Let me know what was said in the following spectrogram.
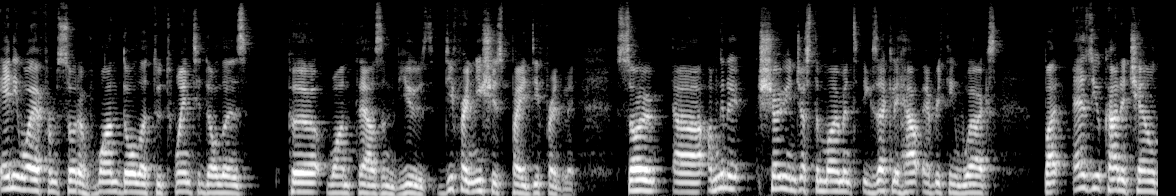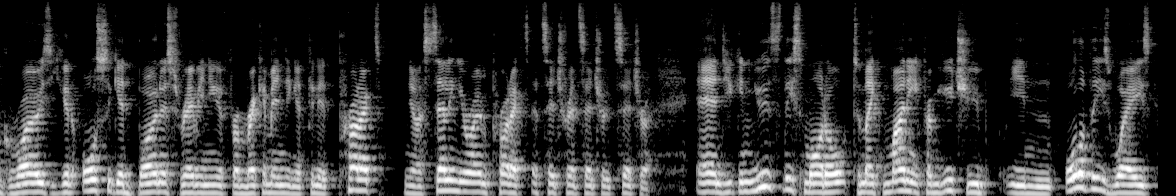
anywhere from sort of $1 to $20 per 1000 views. Different niches pay differently. So uh, I'm going to show you in just a moment exactly how everything works. But as your kind of channel grows, you can also get bonus revenue from recommending affiliate product, you know, selling your own products, etc., etc., etc. And you can use this model to make money from YouTube in all of these ways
